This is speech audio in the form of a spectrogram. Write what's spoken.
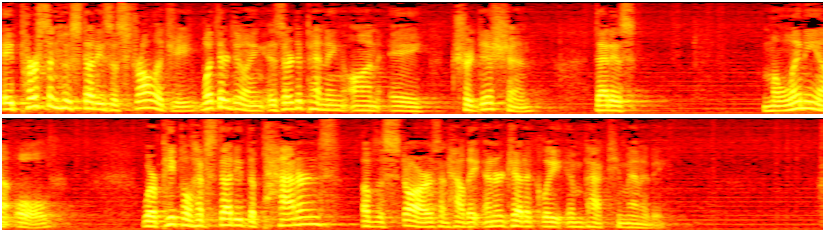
a person who studies astrology, what they're doing is they're depending on a tradition that is millennia old, where people have studied the patterns of the stars and how they energetically impact humanity.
